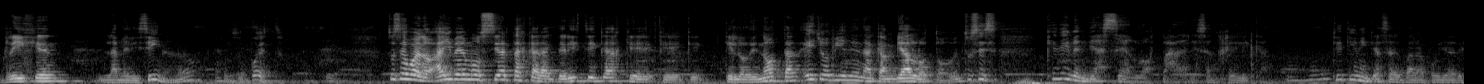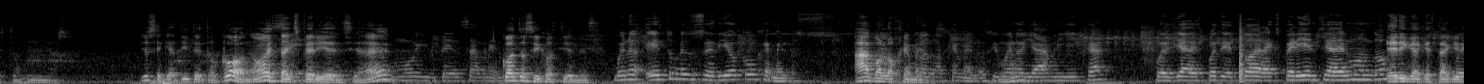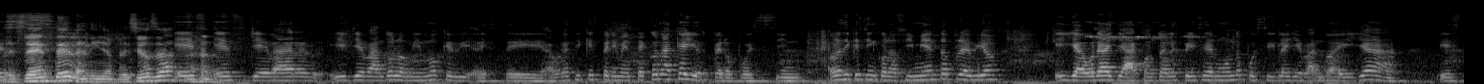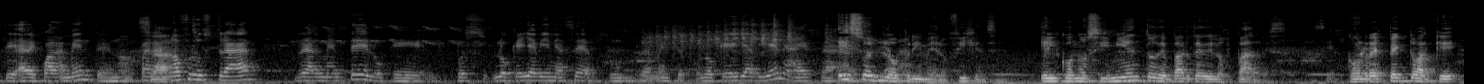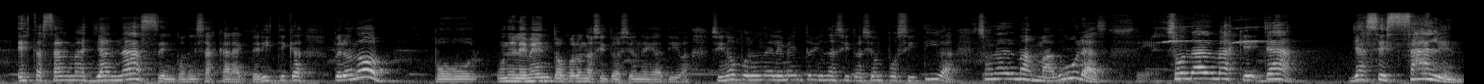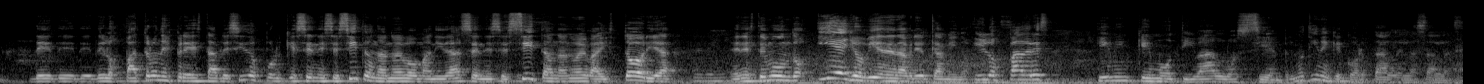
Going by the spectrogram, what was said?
rigen la medicina, ¿no? Por supuesto. Entonces, bueno, ahí vemos ciertas características que, lo denotan. Ellos vienen a cambiarlo todo. Entonces, ¿qué deben de hacer los padres, Angélica? ¿Qué tienen que hacer para apoyar a estos niños? Yo sé que a ti te tocó, ¿no? Esta experiencia, ¿eh? Muy intensamente. ¿Cuántos hijos tienes? Bueno, esto me sucedió con gemelos. Ah, con los gemelos. Con los gemelos. Y bueno, ya mi hija pues ya después de toda la experiencia del mundo. Erika que está aquí pues, presente, la niña preciosa. Es, es, llevar, ir llevando lo mismo que este, ahora sí que experimenté con aquellos, pero pues sin, ahora sí que sin conocimiento previo y ahora ya con toda la experiencia del mundo, pues irla llevando a ella este, adecuadamente, ¿no? Para no frustrar realmente lo que pues lo que ella viene a hacer, realmente lo que ella viene a esta. Eso es lo primero, fíjense el conocimiento de parte de los padres con respecto a que estas almas ya nacen con esas características, pero no por un elemento o por una situación negativa, sino por un elemento y una situación positiva. Son almas maduras, son almas que ya, ya se salen de, de, los patrones preestablecidos porque se necesita una nueva humanidad, se necesita una nueva historia en este mundo y ellos vienen a abrir camino. Y los padres tienen que motivarlos siempre, no tienen que cortarle las alas.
